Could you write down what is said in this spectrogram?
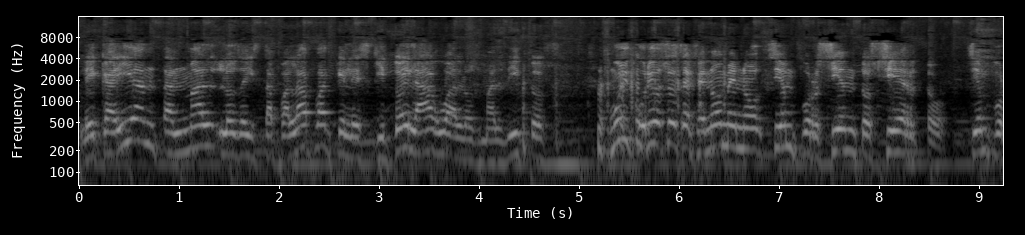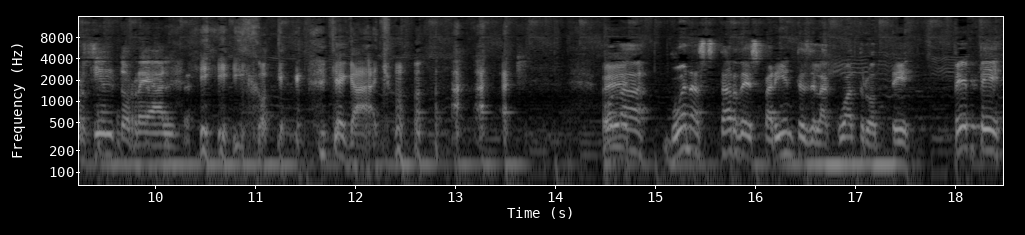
Le caían tan mal los de Iztapalapa que les quitó el agua a los malditos. Muy curioso ese fenómeno, 100% cierto, 100% real. Hijo, qué, qué gacho. Hola, buenas tardes, parientes de la 4T. Pepe,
